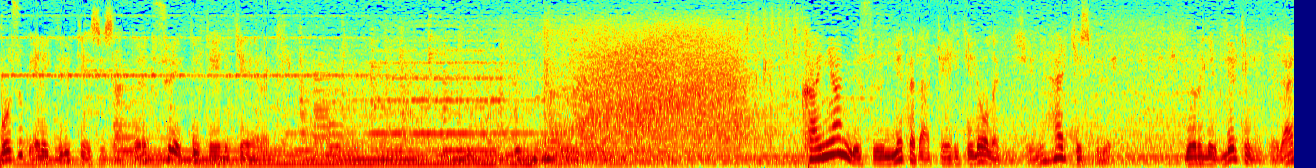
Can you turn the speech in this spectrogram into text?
Bozuk elektrik tesisatları sürekli tehlike yaratır. Kaynayan bir suyun ne kadar tehlikeli olabileceğini herkes bilir. Görülebilir tehlikeler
